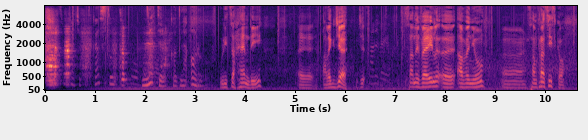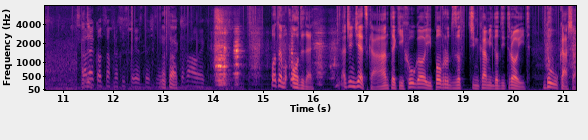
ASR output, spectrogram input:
Słuchacie podcastu nie tylko dla orłów. Ulica Handy, e, ale gdzie? gdzie? Sunnyvale e, Avenue, e, San Francisco. Daleko od San Francisco jesteśmy. No tak. Kawałek. Potem oddech. Na Dzień Dziecka Antek i Hugo i powrót z odcinkami do Detroit, do Łukasza.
